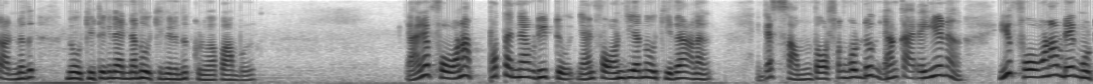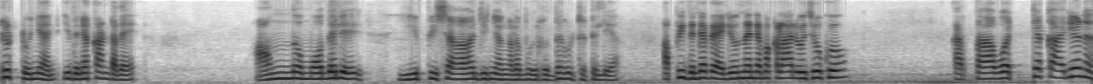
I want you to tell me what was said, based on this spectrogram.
കണ്ണ് നോക്കിയിട്ട് ഇങ്ങനെ എന്നെ നോക്കി ഇങ്ങനെ നിൽക്കണു ആ പാമ്പ്. ഞാൻ ഫോൺ അപ്പം തന്നെ അവിടെ ഇട്ടു. ഞാൻ ഫോൺ ചെയ്യാൻ നോക്കിയതാണ്. എന്റെ സന്തോഷം കൊണ്ടും ഞാൻ കരയാണ്. ഈ ഫോൺ അവിടെ അങ്ങോട്ട് ഇട്ടു ഞാൻ ഇതിനെ കണ്ടതേ? അന്ന് മുതൽ ഈ പിശാജ് ഞങ്ങളെ വെറുതെ വിട്ടിട്ടില്ല. അപ്പം ഇതിന്റെ വാല്യൂ ഒന്ന് എന്റെ മക്കൾ ആലോചിച്ച് നോക്കുമോ കർത്താവ് ഒറ്റ കാര്യമാണ്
